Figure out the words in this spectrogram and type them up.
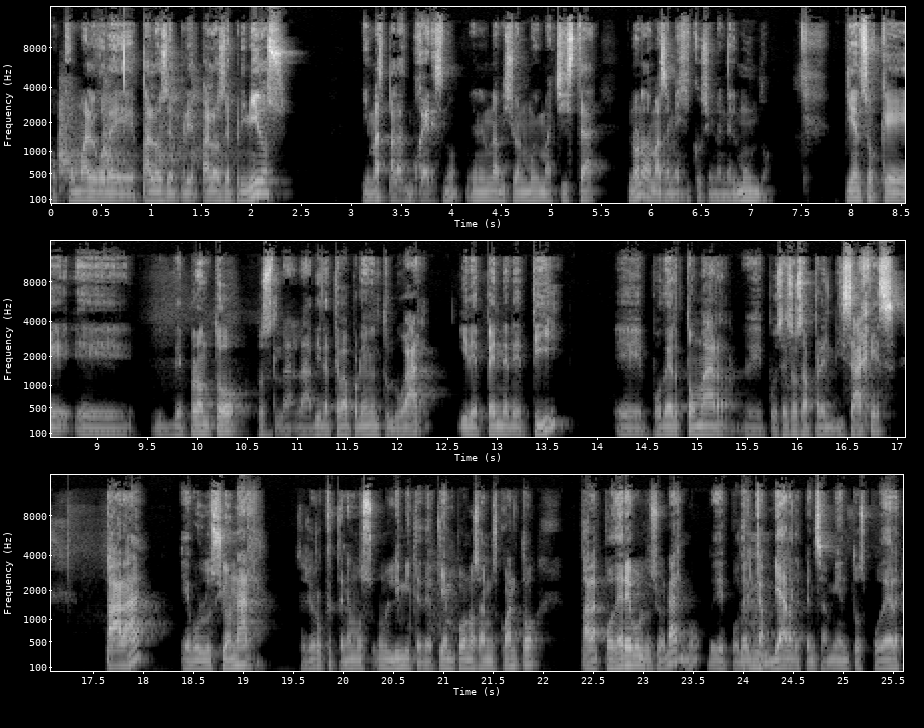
o como algo de palos, de palos deprimidos y más para las mujeres, ¿no? En una visión muy machista, no nada más de México, sino en el mundo. Pienso que eh, de pronto pues, la, vida te va poniendo en tu lugar y depende de ti eh, poder tomar pues esos aprendizajes para evolucionar. yo creo que tenemos un límite de tiempo, no sabemos cuánto, para poder evolucionar, ¿no? De poder cambiar de pensamientos, poder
